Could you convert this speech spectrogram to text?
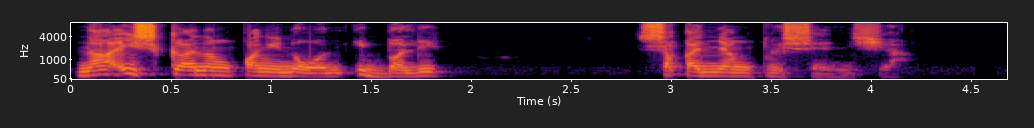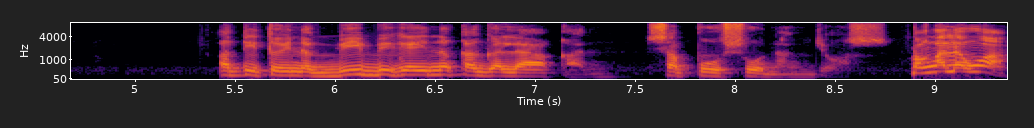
nais ka ng Panginoon ibalik sa kanyang presensya. At ito'y nagbibigay ng kagalakan sa puso ng Diyos. Pangalawa,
